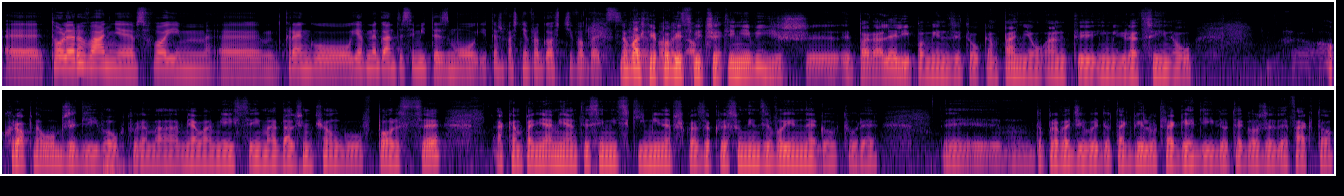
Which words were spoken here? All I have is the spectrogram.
e, tolerowanie w swoim e, kręgu jawnego antysemityzmu i też właśnie wrogości wobec No właśnie, wobec powiedz mi, czy obcych. ty nie widzisz paraleli pomiędzy tą kampanią antyimigracyjną, okropną, obrzydliwą, która ma, miała miejsce i ma w dalszym ciągu w Polsce, a kampaniami antysemickimi na przykład z okresu międzywojennego, które doprowadziły do tak wielu tragedii, do tego, że de facto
